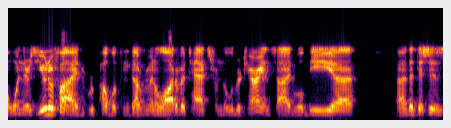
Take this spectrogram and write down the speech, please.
When there's unified Republican government, a lot of attacks from the libertarian side will be uh, that this is,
